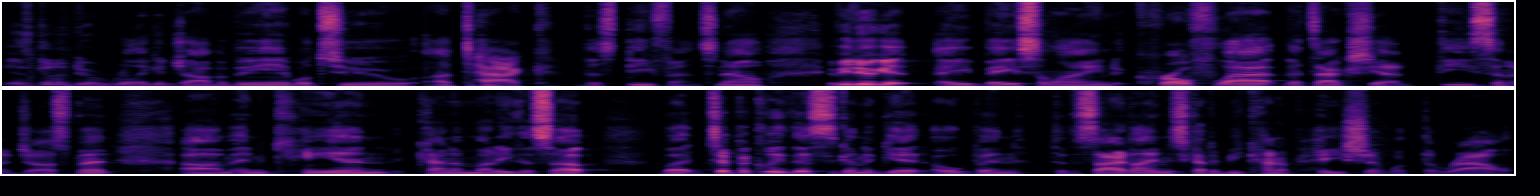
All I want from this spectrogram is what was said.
is going to do a really good job of being able to attack this defense. Now, if you do get a baseline curl flat, that's actually a decent adjustment um, and can kind of muddy this up. But typically, this is going to get open to the sideline. It's got to be kind of patient with the route.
